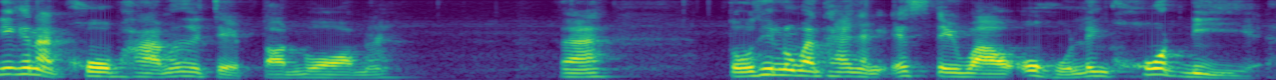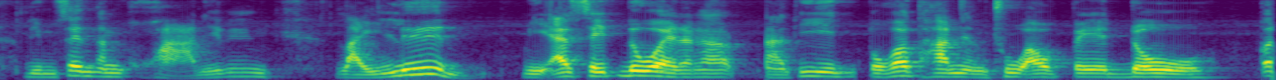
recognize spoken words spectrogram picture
นี่ขนาดโคพาเมอร์เจ็บตอนวอร์มนะนะตัวที่ลงมาแทนอย่างเอสเตวาลโอ้โห เล่นโคตรดี ริมเส้นทางขวานี่แม่งไหลลื่นมีแอสซิสต์ด้วยนะครับอ่าที่ตัวก็ทำอย่างชูอัลเปโดก็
